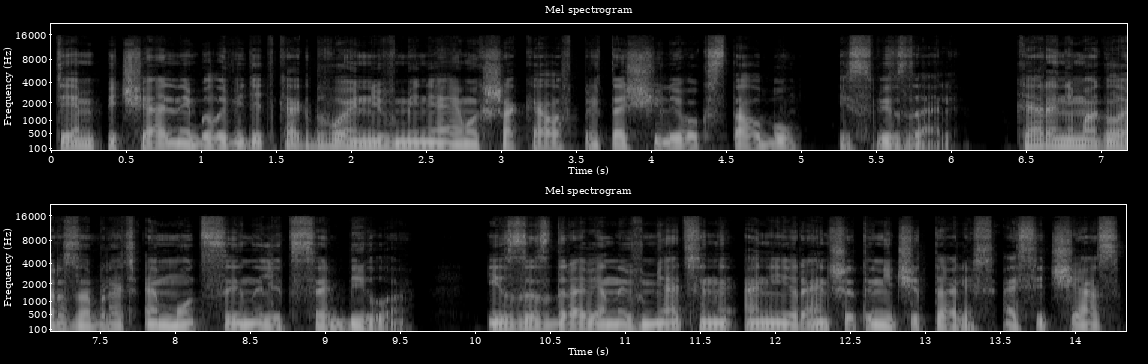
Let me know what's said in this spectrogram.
Тем печальней было видеть, как двое невменяемых шакалов притащили его к столбу и связали. Кара не могла разобрать эмоции на лице Билла. Из-за здоровенной вмятины они и раньше-то не читались, а сейчас,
